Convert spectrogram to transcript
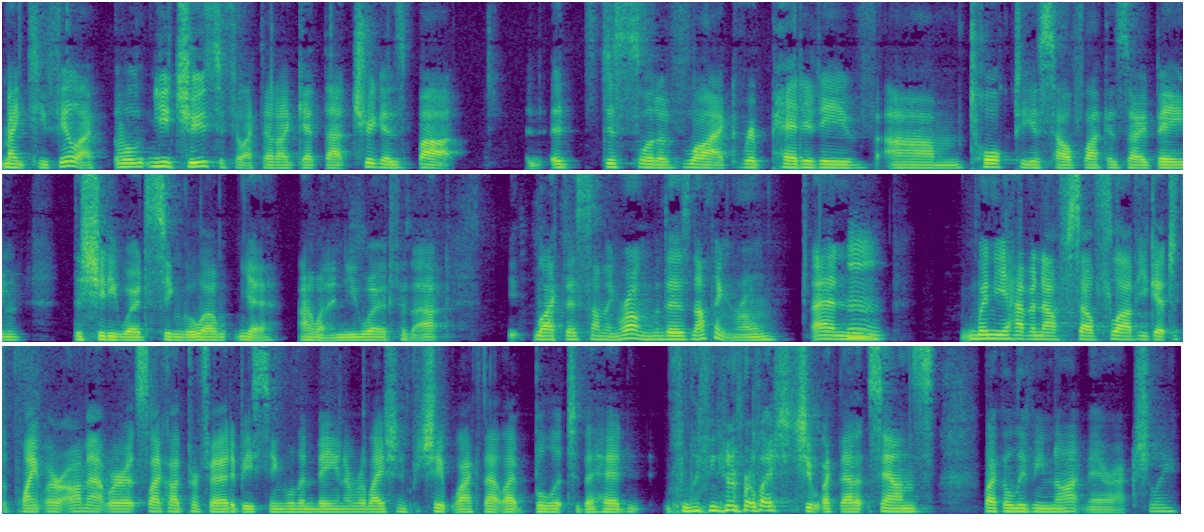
makes you feel like, well, you choose to feel like that. I get that triggers, but it's just sort of like repetitive um, talk to yourself, like as though being the shitty word single. Yeah, I want a new word for that. Like there's something wrong, but there's nothing wrong. And mm. When you have enough self love, you get to the point where I'm at, where it's like I'd prefer to be single than be in a relationship like that, like bullet to the head. Living in a relationship like that, it sounds like a living nightmare, actually.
